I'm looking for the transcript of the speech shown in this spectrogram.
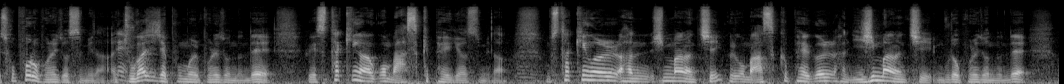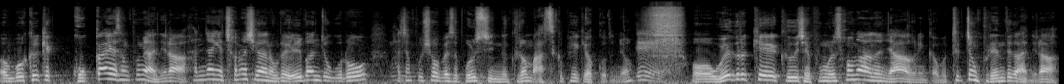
소포로 보내줬습니다. 네. 두 가지 제품을 보내줬는데 그게 스타킹하고 마스크팩이었습니다. 스타킹을 한 10만 원치 그리고 마스크팩을 한 20만 원치 무려 보내줬는데 어, 뭐 그렇게 고가의 상품이 아니라 한 장에 천 원씩 하는 우리가 일반적으로 화장품 숍에서 볼 수 있는 그런 마스크팩이었거든요. 네. 어, 왜 그렇게 그 제품을 선호하느냐 그러니까 뭐 특정 브랜드가 아니라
